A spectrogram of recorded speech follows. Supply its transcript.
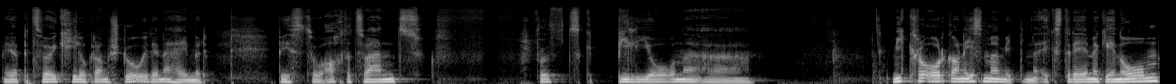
Wir haben etwa 2 Kilogramm Stuhl, in denen haben wir bis zu 28, 50 Billionen äh, Mikroorganismen mit einem extremen Genom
